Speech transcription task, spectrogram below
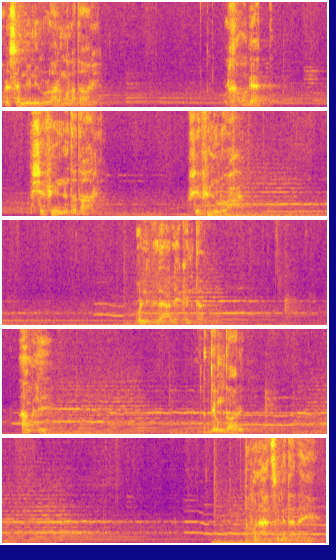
ورسم لي نيل والهرم على ظهري. والخواجات مش شايفين إن ده ظهري. وشايفينه لوحة. قول لي بالله عليك انت. اعمل إيه؟ اديهم ظهري؟ طب أنا هتسند على إيه؟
